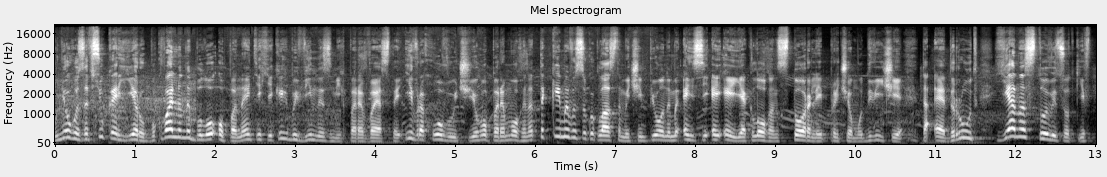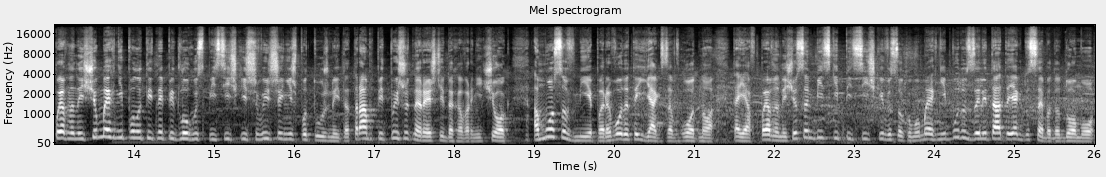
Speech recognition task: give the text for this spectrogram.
У нього за всю кар'єру буквально не було опонентів, яких би він не зміг перевести. І враховуючи його перемоги над такими висококласними чемпіонами NCAA, як Логан Сторлі, причому двічі, та Ед Рут, я на 100% впевнений, що Мегні полетить на підлогу з пісічки швидше, ніж потужний, та Трамп підпишуть нарешті договорнічок. А Мосов вміє переводити як завгодно. Та я впевнений, що самбійські підсічки високому Мегні будуть залітати як до себе додому.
